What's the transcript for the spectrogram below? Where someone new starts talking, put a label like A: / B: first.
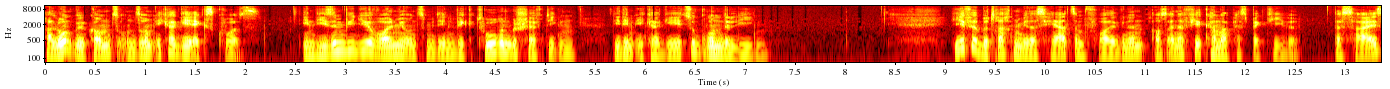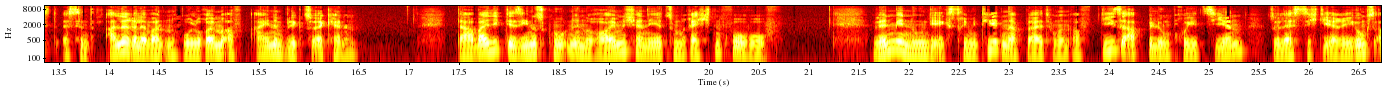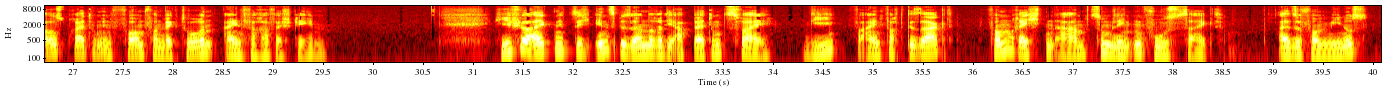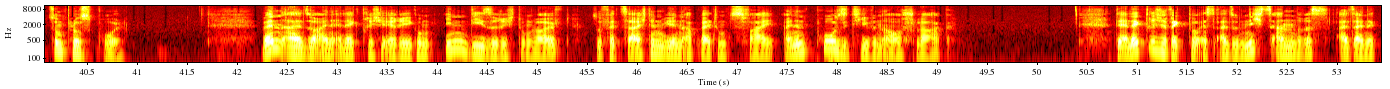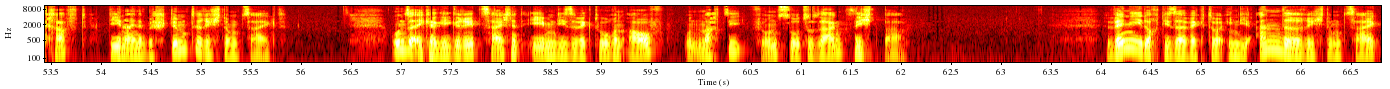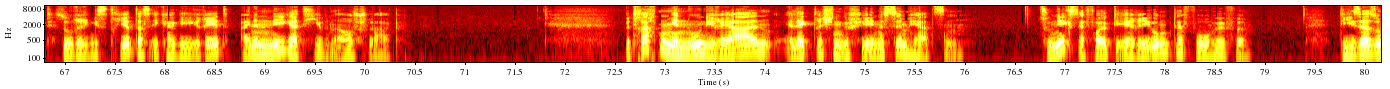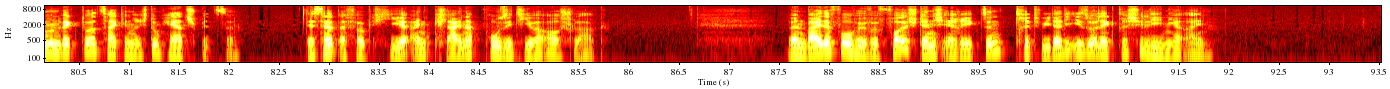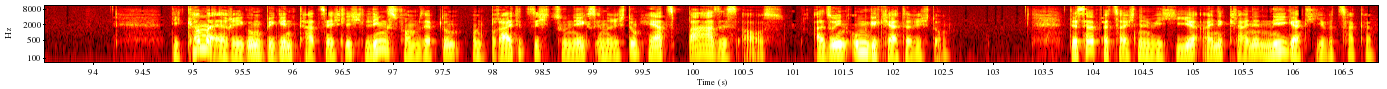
A: Hallo und willkommen zu unserem EKG-Exkurs. In diesem Video wollen wir uns mit den Vektoren beschäftigen, die dem EKG zugrunde liegen. Hierfür betrachten wir das Herz im Folgenden aus einer Vierkammerperspektive. Das heißt, es sind alle relevanten Hohlräume auf einen Blick zu erkennen. Dabei liegt der Sinusknoten in räumlicher Nähe zum rechten Vorhof. Wenn wir nun die Extremitätenableitungen auf diese Abbildung projizieren, so lässt sich die Erregungsausbreitung in Form von Vektoren einfacher verstehen. Hierfür eignet sich insbesondere die Ableitung 2, die, vereinfacht gesagt, vom rechten Arm zum linken Fuß zeigt, also vom Minus zum Pluspol. Wenn also eine elektrische Erregung in diese Richtung läuft, so verzeichnen wir in Ableitung 2 einen positiven Ausschlag. Der elektrische Vektor ist also nichts anderes als eine Kraft, die in eine bestimmte Richtung zeigt. Unser EKG-Gerät zeichnet eben diese Vektoren auf und macht sie für uns sozusagen sichtbar. Wenn jedoch dieser Vektor in die andere Richtung zeigt, so registriert das EKG-Gerät einen negativen Ausschlag. Betrachten wir nun die realen elektrischen Geschehnisse im Herzen. Zunächst erfolgt die Erregung der Vorhöfe. Dieser Summenvektor zeigt in Richtung Herzspitze. Deshalb erfolgt hier ein kleiner positiver Ausschlag. Wenn beide Vorhöfe vollständig erregt sind, tritt wieder die isoelektrische Linie ein. Die Kammererregung beginnt tatsächlich links vom Septum und breitet sich zunächst in Richtung Herzbasis aus, also in umgekehrte Richtung. Deshalb verzeichnen wir hier eine kleine negative Zacke.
